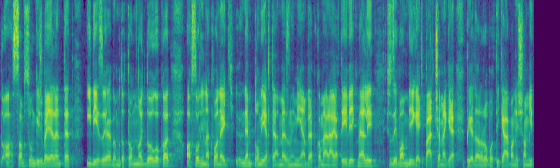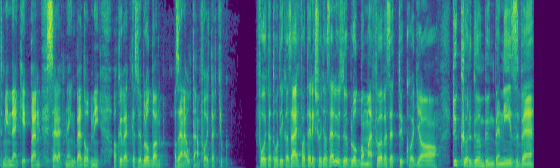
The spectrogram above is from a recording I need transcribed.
a Samsung is bejelentett, idézőjelben mutatom nagy dolgokat, a sony van egy, nem tudom értelmezni milyen webkamerája tévék mellé, és azért van még egy pár csemege, például a robotikában is, amit mindenképpen szeretnénk bedobni a következő blogban, a zene után folytatjuk. Folytatódik az iFater, és hogy az előző blogban már felvezettük, hogy a tükörgömbünkben nézve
